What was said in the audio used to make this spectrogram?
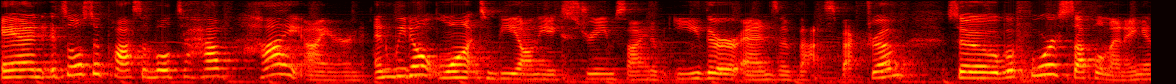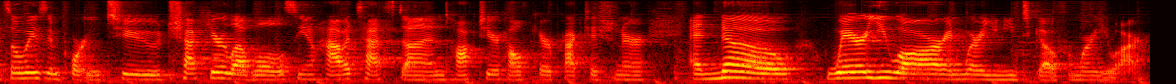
And it's also possible to have high iron, and we don't want to be on the extreme side of either ends of that spectrum. So before supplementing, it's always important to check your levels, you know, have a test done, talk to your healthcare practitioner, and know where you are and where you need to go from where you are.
